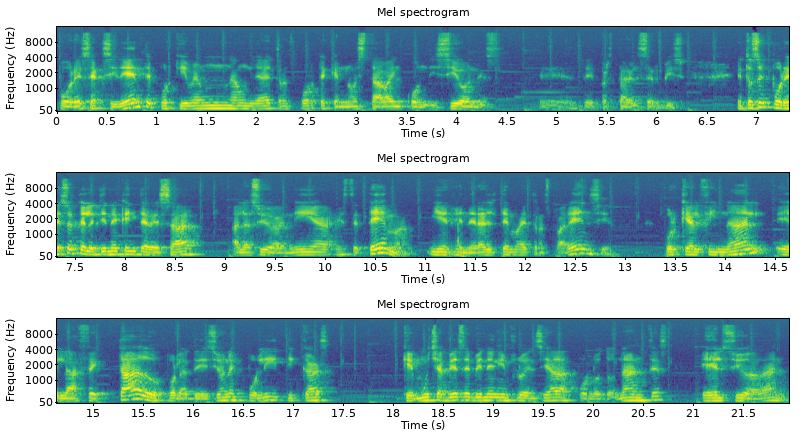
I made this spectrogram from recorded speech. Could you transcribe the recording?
por ese accidente porque iba en una unidad de transporte que no estaba en condiciones eh, de prestar el servicio. Entonces, por eso es que le tiene que interesar a la ciudadanía este tema y en general el tema de transparencia porque al final el afectado por las decisiones políticas que muchas veces vienen influenciadas por los donantes es el ciudadano,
